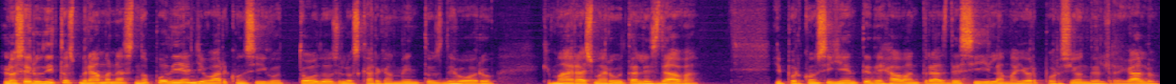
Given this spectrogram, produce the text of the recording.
Los eruditos brahmanas no podían llevar consigo todos los cargamentos de oro que Maharaj Maruta les daba y por consiguiente dejaban tras de sí la mayor porción del regalo.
